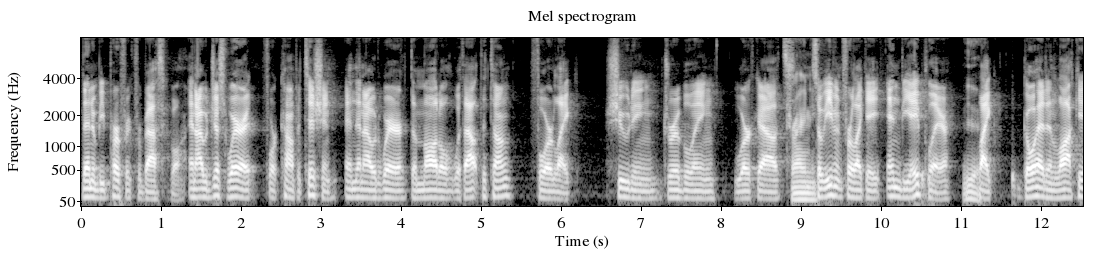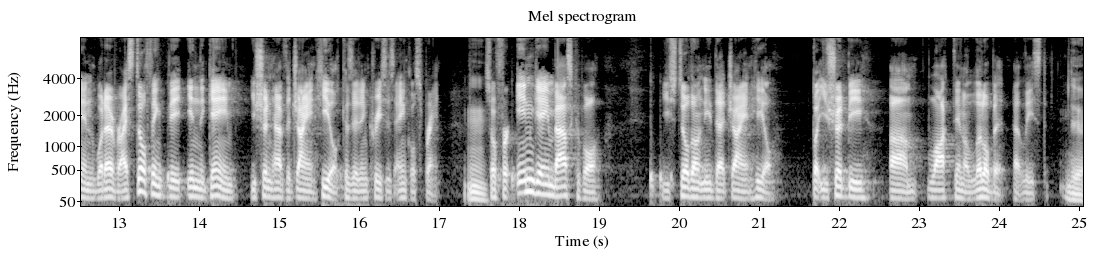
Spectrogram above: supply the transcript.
then it'd be perfect for basketball. And I would just wear it for competition, and then I would wear the model without the tongue for like shooting, dribbling, workouts, Training. So even for like a NBA player, Yeah. like go ahead and lock in whatever. I still think that in the game you shouldn't have the giant heel because it increases ankle sprain. Mm. So for in-game basketball, you still don't need that giant heel, but you should be um, locked in a little bit at least Yeah.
